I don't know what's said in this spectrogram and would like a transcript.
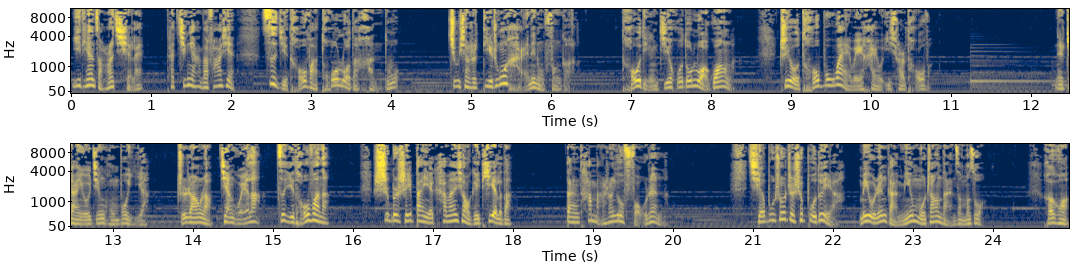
一天早上起来，他惊讶的发现自己头发脱落的很多，就像是地中海那种风格了，头顶几乎都落光了，只有头部外围还有一圈头发。那战友惊恐不已啊，直嚷嚷：“见鬼了，自己头发呢？是不是谁半夜开玩笑给剃了的？”但是他马上又否认了。且不说这是部队啊，没有人敢明目张胆这么做。何况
